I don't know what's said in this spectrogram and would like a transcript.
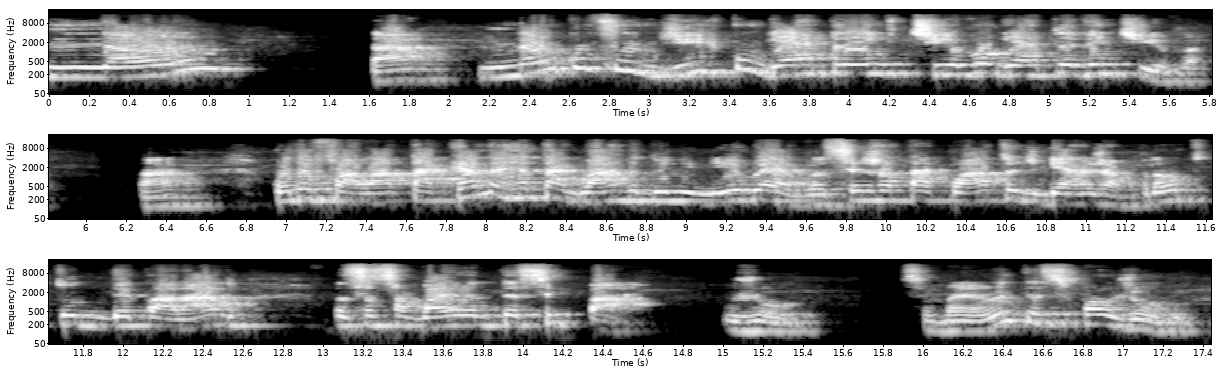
não, tá? Não confundir com guerra preventiva ou guerra preventiva. Tá? Quando eu falo atacar na retaguarda do inimigo, é você já está com de guerra já pronto, tudo declarado, você só vai antecipar o jogo. Você vai antecipar o jogo.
